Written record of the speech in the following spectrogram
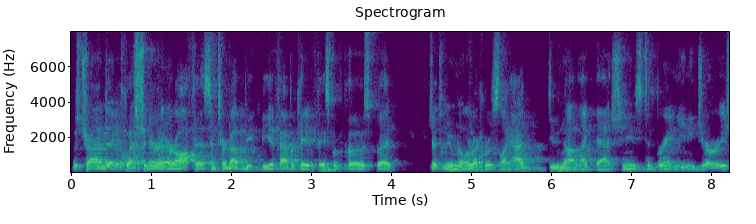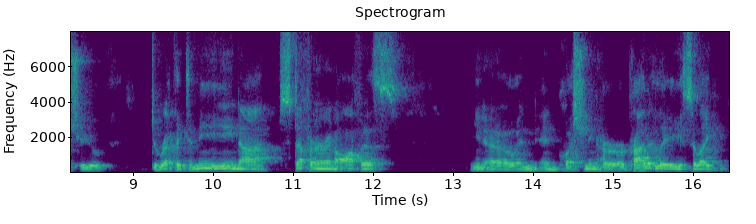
was trying to question her in her office, and turned out to be, be a fabricated Facebook post. But Judge Newman on the record was like, "I do not like that. She needs to bring any juror issue directly to me, not stuffing her in office, you know, and and questioning her privately." So like,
